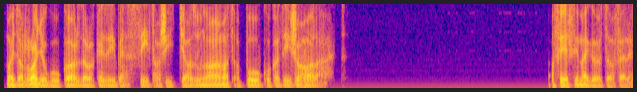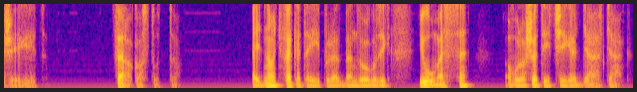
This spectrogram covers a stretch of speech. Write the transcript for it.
majd a ragyogó kardal a kezében széthasítja az unalmat, a pókokat és a halált. A férfi megölte a feleségét. Felakasztotta. Egy nagy fekete épületben dolgozik, jó messze, ahol a sötétséget gyártják,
